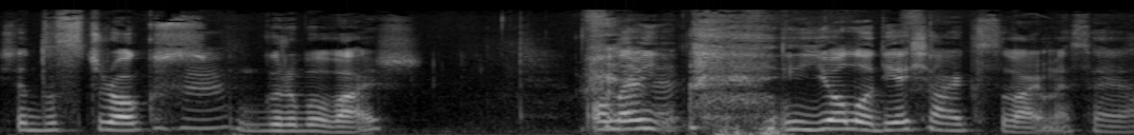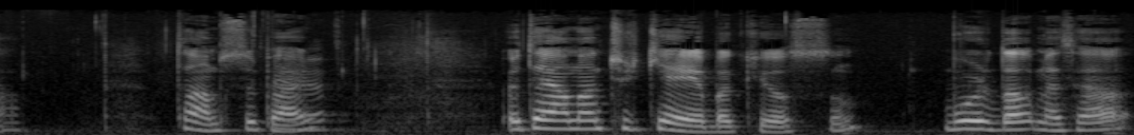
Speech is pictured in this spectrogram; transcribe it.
İşte The Strokes grubu var. Onların YOLO diye şarkısı var mesela. Tamam süper. Evet. Öte yandan Türkiye'ye bakıyorsun. Burada mesela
